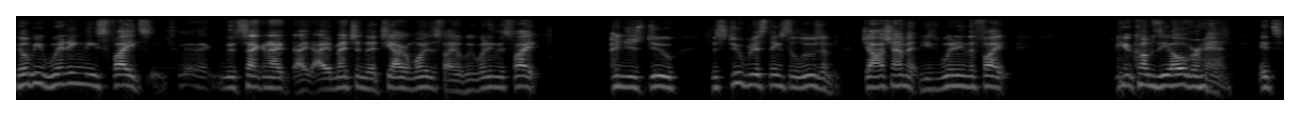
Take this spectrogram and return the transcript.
he'll be winning these fights. The second I, I, I mentioned the Thiago Moises fight, he'll be winning this fight and just do the stupidest things to lose him. Josh Emmett, he's winning the fight. Here comes the overhand. It's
